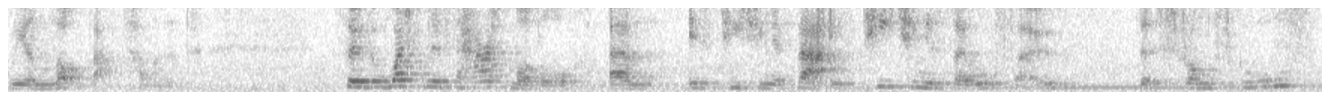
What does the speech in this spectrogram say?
we unlock that talent. So the Westminster Harris model um, is teaching us that. It's teaching us, though, also that strong schools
